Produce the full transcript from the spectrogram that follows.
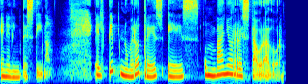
en el intestino. El tip número 3 es un baño restaurador.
